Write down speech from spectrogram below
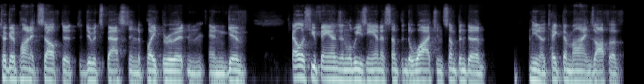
took it upon itself to, to do its best and to play through it and and give LSU fans in Louisiana something to watch and something to you know take their minds off of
